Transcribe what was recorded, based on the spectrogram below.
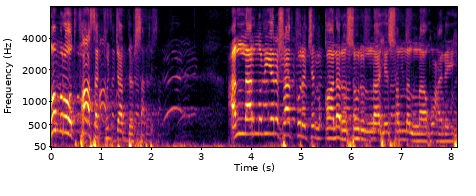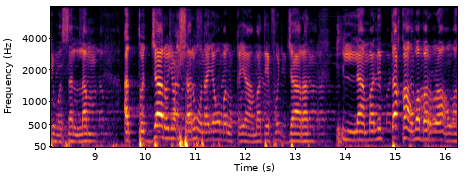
নমরুদ ফাসাক ফুজ্জারদের সাথে আল্লাহর নবী ইরশাদ করেছেন ক্বালা রাসূলুল্লাহ সাল্লাল্লাহু আলাইহি ওয়াসাল্লাম التجار يحشرون يوم القيامة فجارا ইল্লা মানে তাকা ওয়াবাররা ওয়া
